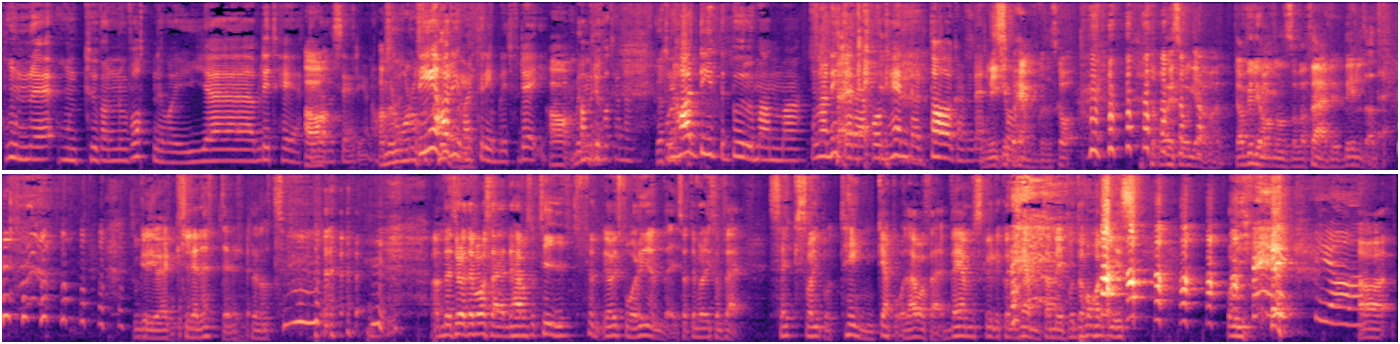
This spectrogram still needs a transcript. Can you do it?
Hon, eh, hon Tuva Novotny var ju jävligt het Ja. i den serien Ja, också. men var det hade ju varit rimligt för dig. Ja, men du jag- får kunna. jag Hon tror- hade inte bullmamma, hon hade inte det där omhändertagandet. Hon gick ju på hemkunskap. Hon var ju så gammal. Jag ville ju ha någon som var färdigutbildad. Som kunde göra klenetter eller något. Men jag tror att det var så här, det här var så tidigt, jag är två år yngre än dig, så att det var liksom så här, sex var inte att tänka på. Det här var så här, vem skulle kunna hämta mig på dagis? Och, Ja. ja,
